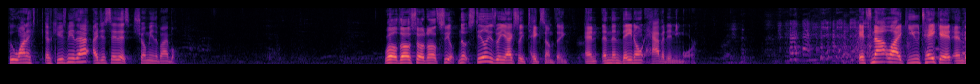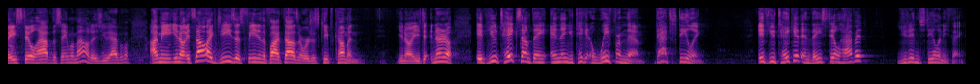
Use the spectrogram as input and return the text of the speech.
who want to accuse me of that. I just say this, show me in the Bible. well, thou shalt not steal. No, stealing is when you actually take something and, and then they don't have it anymore. It's not like you take it and they still have the same amount as you had before. I mean, you know, it's not like Jesus feeding the 5,000 where it just keeps coming. You know, you no, no, no. If you take something and then you take it away from them, that's stealing. If you take it and they still have it, you didn't steal anything.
